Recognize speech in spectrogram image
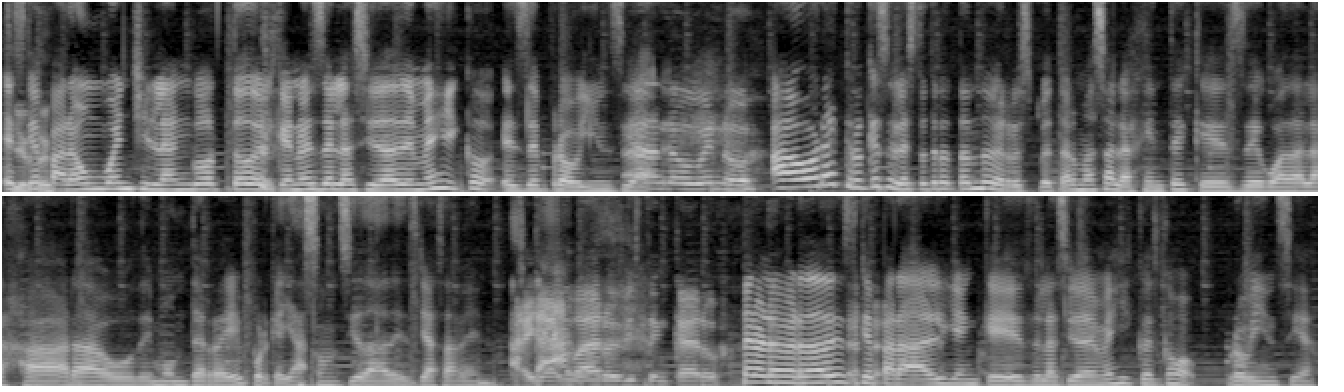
Es que para un buen chilango, todo el que no es de la Ciudad de México es de provincia. Ah, no, bueno. Ahora creo que se le está tratando de respetar más a la gente que es de Guadalajara o de Monterrey, porque ya son ciudades, ya saben. Allá claro, visten caro. Pero la verdad es que para alguien que es de la Ciudad de México es como provincia.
